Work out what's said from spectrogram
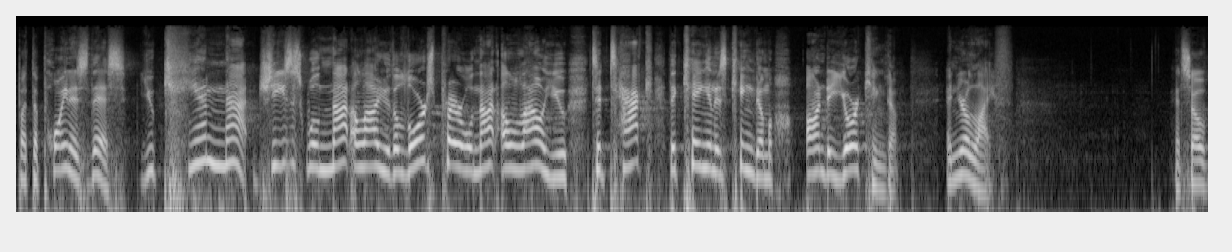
But the point is this you cannot, Jesus will not allow you, the Lord's Prayer will not allow you to tack the king and his kingdom onto your kingdom and your life. And so,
